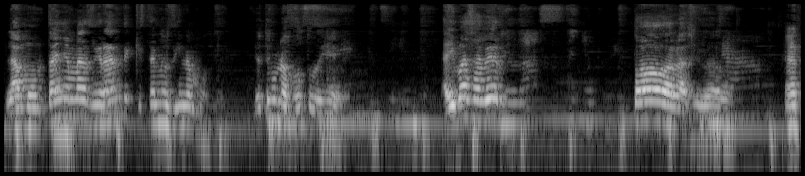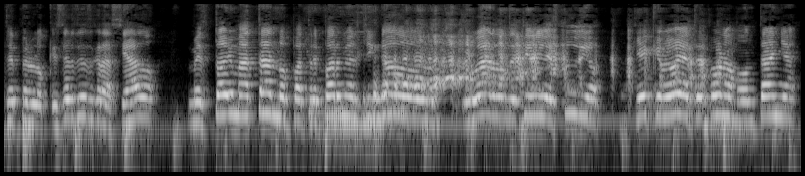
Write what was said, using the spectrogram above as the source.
La montaña más grande que está en los Dínamos. Yo tengo una foto de ella. Ahí vas a ver toda la ciudad, Fíjate, pero lo que es ser desgraciado me estoy matando para treparme al chingado lugar donde tiene el estudio. Quiere que me vaya a trepar una montaña.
